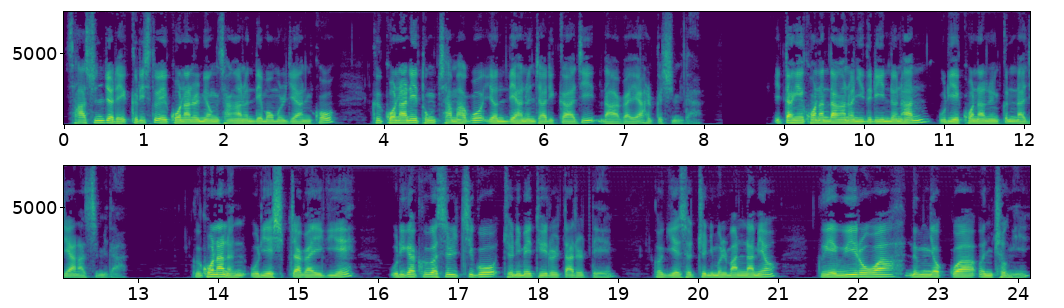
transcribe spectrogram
사순절에 그리스도의 고난을 명상하는 데 머물지 않고 그 고난에 동참하고 연대하는 자리까지 나아가야 할 것입니다. 이 땅에 고난당하는 이들이 있는 한 우리의 고난은 끝나지 않았습니다. 그 고난은 우리의 십자가이기에 우리가 그것을 지고 주님의 뒤를 따를 때 거기에서 주님을 만나며 그의 위로와 능력과 은총이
